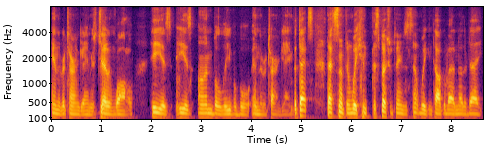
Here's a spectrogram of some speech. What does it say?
in the return game as Jaylen Waddle. He is he is unbelievable in the return game. But that's that's something we can the special teams is something we can talk about another day.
